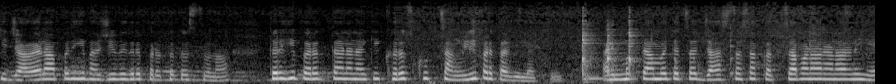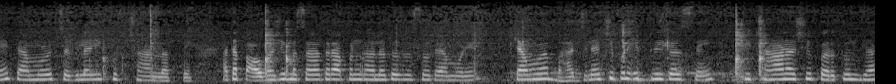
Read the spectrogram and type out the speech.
की ज्यावेळेला आपण ही भाजी वगैरे परतत असतो ना तर ही परतताना ना की खरंच खूप चांगली परतावी लागते. आणि मग त्यामुळे त्याचा जास्त असा कच्चापणा राहणार नाही आहे त्यामुळे चवीलाही खूप छान लागते. आता पावभाजी मसाला तर आपण घालतच असतो त्यामुळे. त्यामुळे भाजण्याची पण एक ट्रिक असते की छान अशी परतून घ्या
